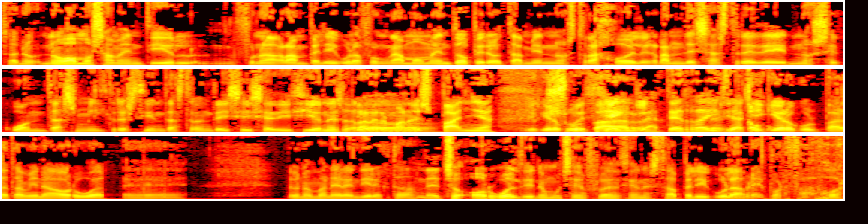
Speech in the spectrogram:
O sea, no, no vamos a mentir, fue una gran película, fue un gran momento, pero también nos trajo el gran desastre de no sé cuántas 1336 ediciones, Gran Yo- Hermano España, Yo quiero Suecia, culpar, Inglaterra y desde de aquí todo. quiero culpar también a Orwell eh, de una manera indirecta. De hecho, Orwell tiene mucha influencia en esta película. Hombre, por favor.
